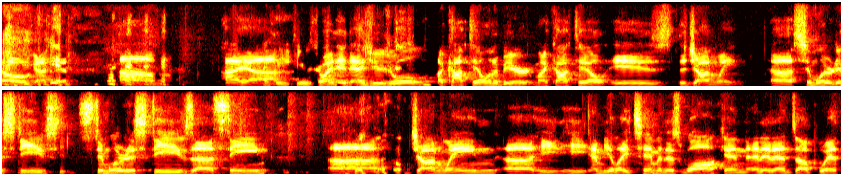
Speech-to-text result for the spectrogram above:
Oh, gotcha. um, I, uh, I hate you. so I did as usual a cocktail and a beer. My cocktail is the John Wayne, uh, similar to Steve's, similar to Steve's uh, scene. Uh, John Wayne, uh, he he emulates him in his walk, and and it ends up with,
